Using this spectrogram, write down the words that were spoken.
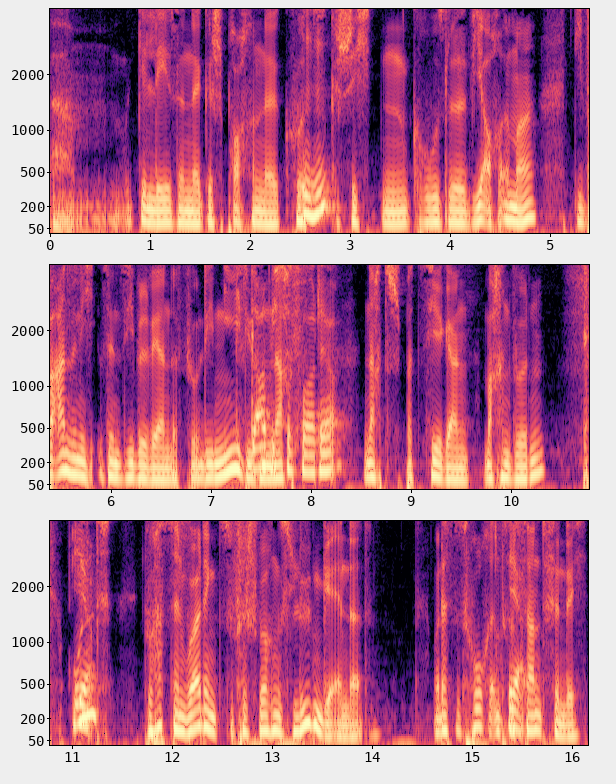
ähm, gelesene, gesprochene Kurzgeschichten, mhm. Grusel, wie auch immer, die wahnsinnig sensibel wären dafür und die nie das diesen Nachts, sofort, ja. Nachtspaziergang machen würden. Und ja. du hast dein Wording zu Verschwörungslügen geändert. Und das ist hochinteressant, ja. finde ich.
